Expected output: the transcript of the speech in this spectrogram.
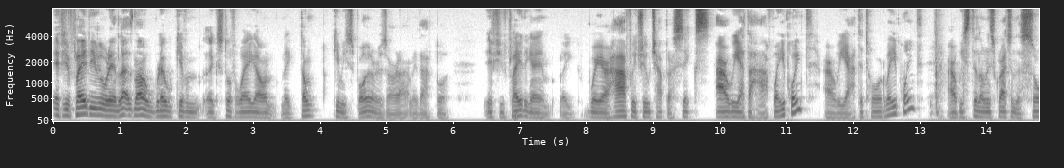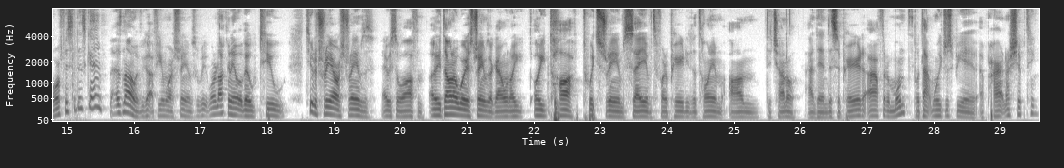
If you've played Evil Within, let us know without giving like stuff away. Going like, don't give me spoilers or anything like that. But if you've played the game, like we're halfway through chapter six, are we at the halfway point? Are we at the third waypoint? Are we still only scratching the surface of this game? Let us know if we've got a few more streams. We're knocking out about two, two to three hour streams every so often. I don't know where streams are going. I, I thought Twitch streams saved for a period of time on the channel and then disappeared after a month, but that might just be a, a partnership thing.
